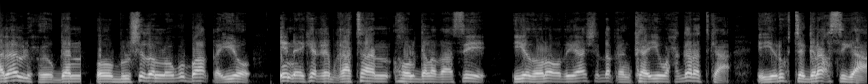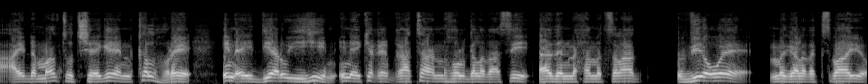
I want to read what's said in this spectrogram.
abaabul xooggan oo bulshada loogu baaqayo in ay ka qayb qaataan howlgalladaasi iyadoona odayaasha dhaqanka iyo waxgaradka iyo rugta ganacsiga ay dhammaantood sheegeen kal hore in ay diyaar u yihiin in ay ka qayb qaataan howlgalladaasi. Aadan maxamed salaad v o a magaalada kismaayo.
